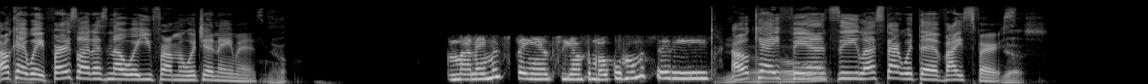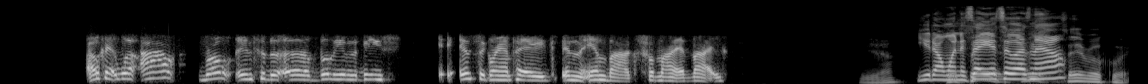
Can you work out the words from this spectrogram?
Okay, wait. First, let us know where you from and what your name is. Yep. My name is Fancy. I'm from Oklahoma City. Okay, fancy. Let's start with the advice first. Yes. Okay, well, I wrote into the uh, Bully and the Beast Instagram page in the inbox for my advice. Yeah. You don't want to say it to us say now? Say it real quick.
